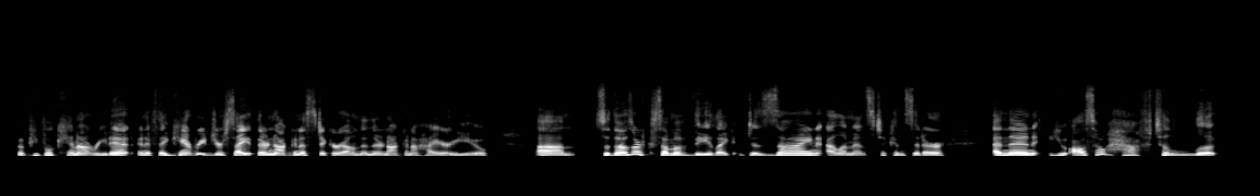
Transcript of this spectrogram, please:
but people cannot read it. And if they mm. can't read your site, they're not going to stick around and they're not going to hire you. Um, so those are some of the like design elements to consider. And then you also have to look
